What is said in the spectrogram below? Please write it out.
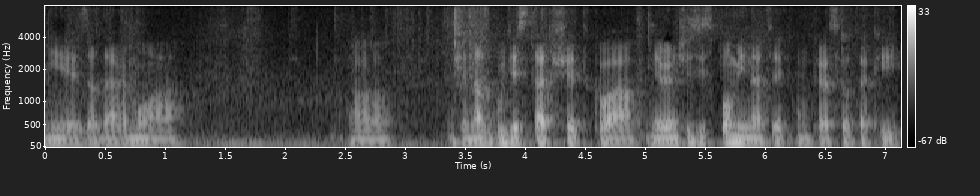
nie je zadarmo a, a že nás bude stať všetko a neviem, či si spomínate, on kreslil taký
